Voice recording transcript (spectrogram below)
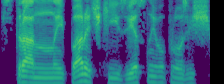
странной парочке известно его прозвище.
